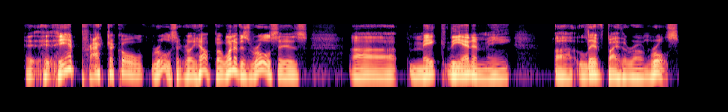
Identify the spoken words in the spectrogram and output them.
He- had practical rules that really helped. But one of his rules is uh, make the enemy uh, live by their own rules,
